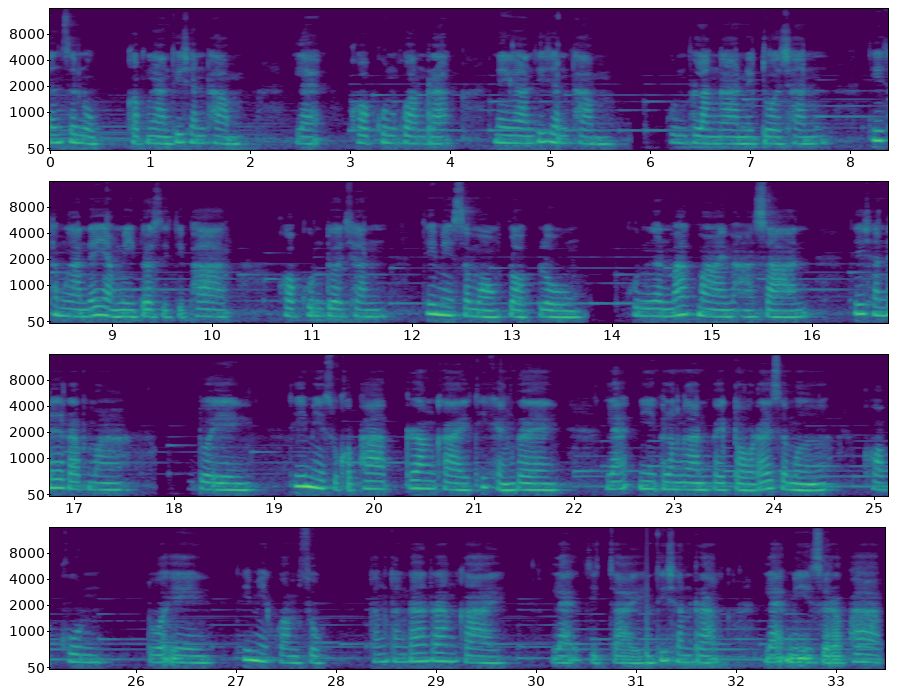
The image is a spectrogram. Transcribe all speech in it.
ฉันสนุกกับงานที่ฉันทำและขอบคุณความรักในงานที่ฉันทำคุณพลังงานในตัวฉันที่ทำงานได้อย่างมีประสิทธิภาพ ขอบคุณตัวฉันที่มีสมองปลอดโปร่งคุณเงินมากมายมหาศาลที่ฉันได้รับมา ตัวเอง ที่มีสุขภาพร่างกายที่แข็งแรง และมีพลังงานไปต่อได้เสมอ ขอบคุณ ตัวเองที่มีความสุขทั้งทางด้านร่างกาย และจิตใจที่ฉันรัก และมีอิสรภาพ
